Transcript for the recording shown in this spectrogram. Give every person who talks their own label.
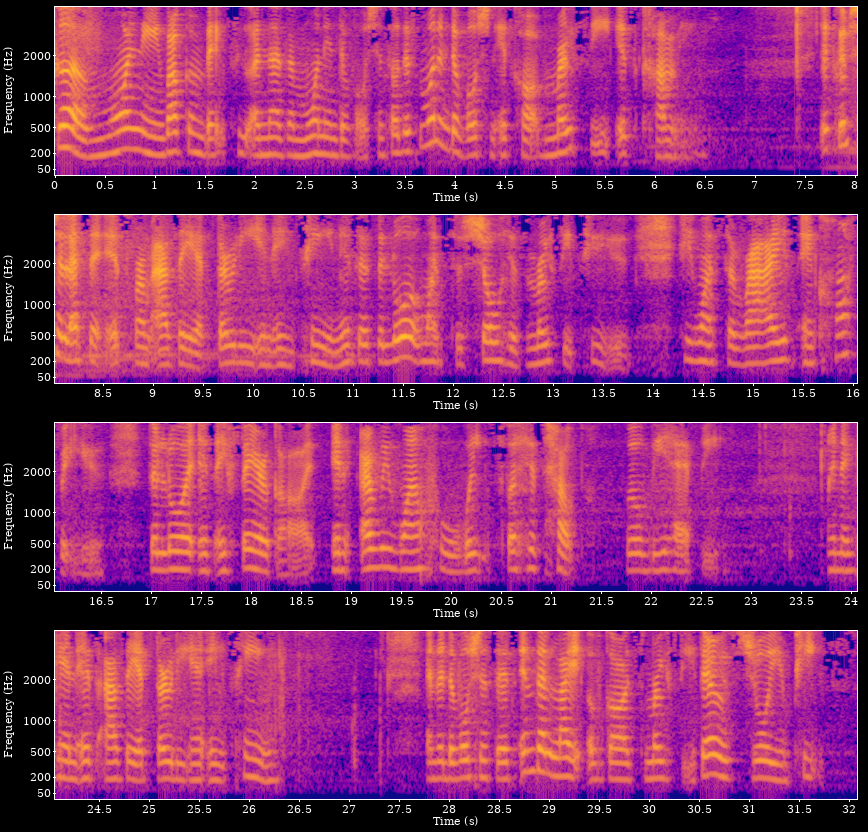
Speaker 1: Good morning. Welcome back to another morning devotion. So this morning devotion is called Mercy is Coming. The scripture lesson is from Isaiah 30 and 18. It says, The Lord wants to show his mercy to you. He wants to rise and comfort you. The Lord is a fair God, and everyone who waits for his help will be happy. And again, it's Isaiah 30 and 18. And the devotion says, In the light of God's mercy, there is joy and peace.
